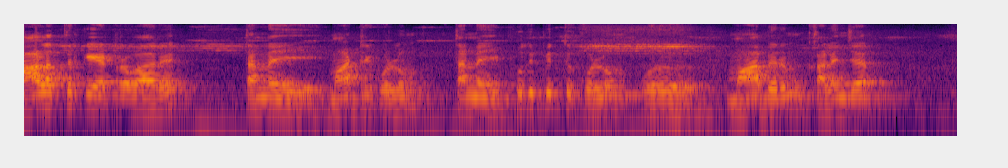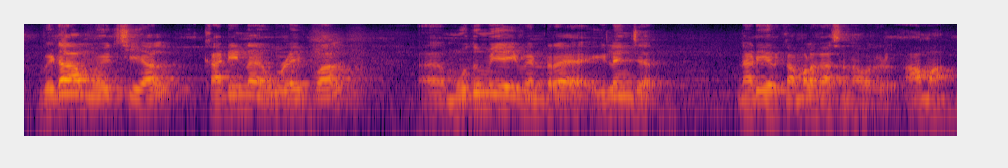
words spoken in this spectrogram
காலத்திற்கு ஏற்றவாறு தன்னை மாற்றிக்கொள்ளும் தன்னை புதுப்பித்து கொள்ளும் ஒரு மாபெரும் கலைஞர். விடாமுயற்சியால் கடின உழைப்பால் முதுமையை வென்ற இளைஞர் நடிகர் கமலஹாசன் அவர்கள். ஆமாம்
